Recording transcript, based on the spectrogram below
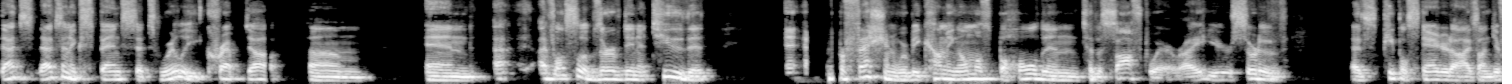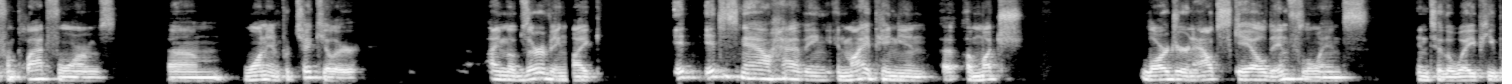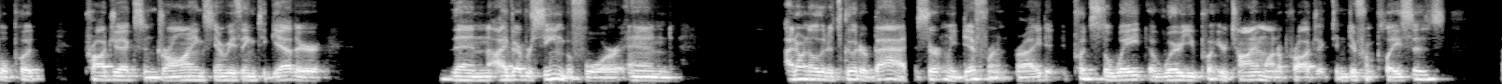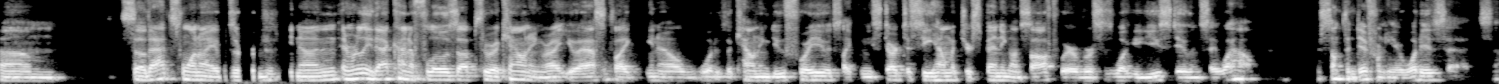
that's, that's an expense that's really crept up. Um, and I, I've also observed in it too that profession, we're becoming almost beholden to the software, right? You're sort of, as people standardize on different platforms, um, one in particular, I'm observing like it, it's now having, in my opinion, a, a much larger and outscaled influence into the way people put projects and drawings and everything together than I've ever seen before. And I don't know that it's good or bad. It's certainly different, right? It puts the weight of where you put your time on a project in different places. Um, so that's one I observe, you know, and, and, really that kind of flows up through accounting, right? You ask like, you know, what does accounting do for you? It's like when you start to see how much you're spending on software versus what you used to and say, wow, there's something different here. What is that? So.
